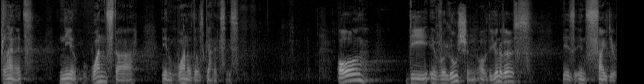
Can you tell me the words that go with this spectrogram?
planet near one star in one of those galaxies. All the evolution of the universe is inside you.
